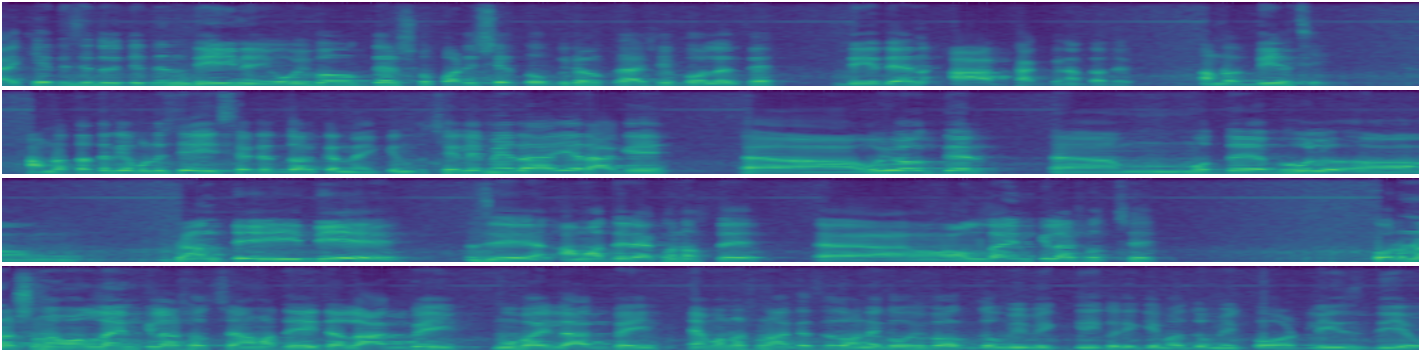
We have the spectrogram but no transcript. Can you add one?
রাখিয়ে দিয়েছি দুই, তিন দিন দিই নাই। অভিভাবকদের সুপারিশের অভিভাবকরা এসে বলেছে দিয়ে দেন, আর থাকবে না তাদের। আমরা দিয়েছি। আমরা তাদেরকে বলেছি, এই সেটের দরকার নাই। কিন্তু ছেলেমেয়েরা এর আগে অভিভাবকদের মধ্যে ভুল ভ্রান্তি দিয়ে যে, আমাদের এখন হচ্ছে অনলাইন ক্লাস হচ্ছে। করোনার সময় অনলাইন ক্লাস হচ্ছে আমাদের এইটা লাগবেই মোবাইল লাগবেই। এমনও শোনা গেছে যে অনেক অভিভাবক জমি বিক্রি করে কিংবা জমি কট লিজ দিয়েও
